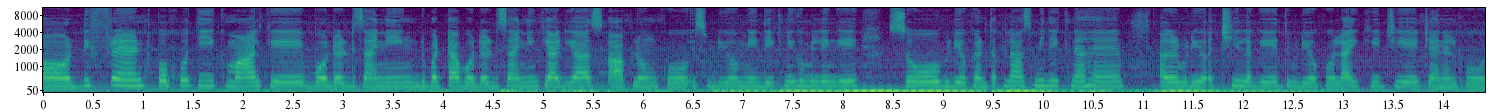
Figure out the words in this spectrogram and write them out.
और डिफरेंट बहुत ही कमाल के border designing dupatta border designing के आइडियाज़ आप लोगों को इस वीडियो में देखने को मिलेंगे। सो वीडियो कर तक क्लास में देखना है। अगर वीडियो अच्छी लगे तो वीडियो को लाइक कीजिए चैनल को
